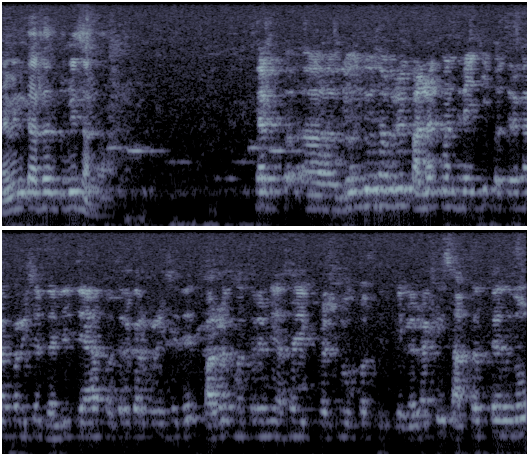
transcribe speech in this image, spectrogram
नवीन का असेल तुम्ही सांगा. दोन दिवसापूर्वी पालकमंत्र्यांची पत्रकार परिषद झाली. त्या पत्रकार परिषदेत पालकमंत्र्यांनी असा एक प्रश्न उपस्थित केलेला की सातत्याने जो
